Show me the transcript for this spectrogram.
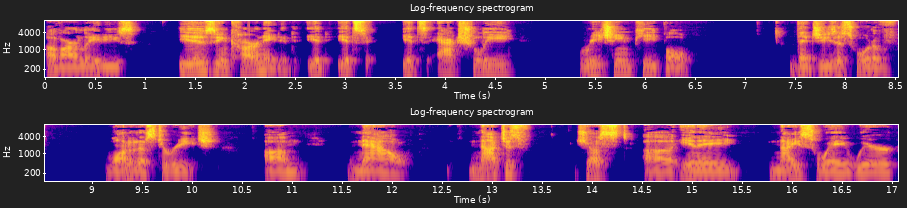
of our ladies, is incarnated. It, it's it's actually reaching people that Jesus would have wanted us to reach. Um, now, not just just uh, in a nice way where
